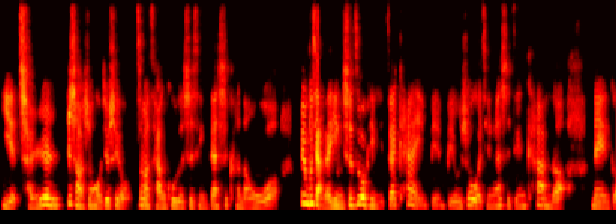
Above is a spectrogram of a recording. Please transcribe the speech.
也承认日常生活就是有这么残酷的事情，但是可能我并不想在影视作品里再看一遍。比如说我前段时间看的那个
